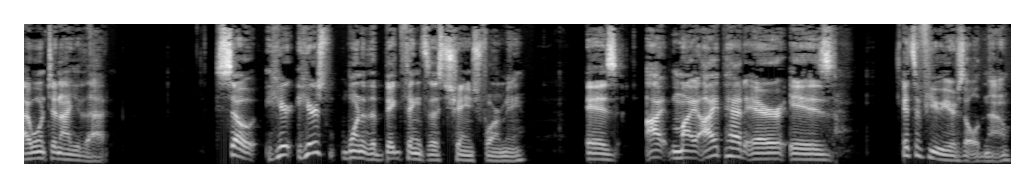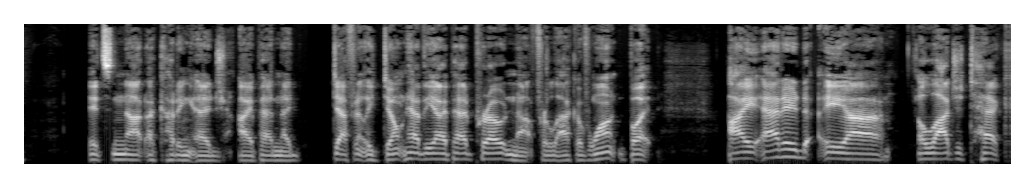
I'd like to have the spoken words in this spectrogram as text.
I won't deny you that. So here, here's one of the big things that's changed for me is I my iPad Air is it's a few years old now. It's not a cutting edge iPad, and I definitely don't have the iPad Pro, not for lack of want, but I added a uh, a Logitech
